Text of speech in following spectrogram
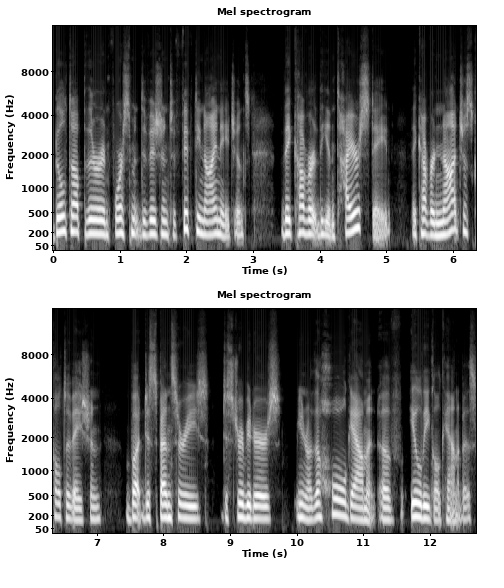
built up their enforcement division to 59 agents. They cover the entire state. They cover not just cultivation, but dispensaries, distributors, you know, the whole gamut of illegal cannabis.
